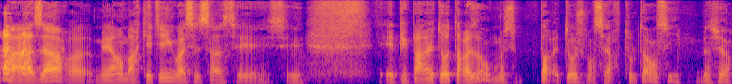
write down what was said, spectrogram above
pas un hasard, euh, mais en marketing, ouais, c'est ça. C'est, Et puis Pareto, tu as raison. Moi, Pareto, je m'en sers tout le temps aussi, bien sûr.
